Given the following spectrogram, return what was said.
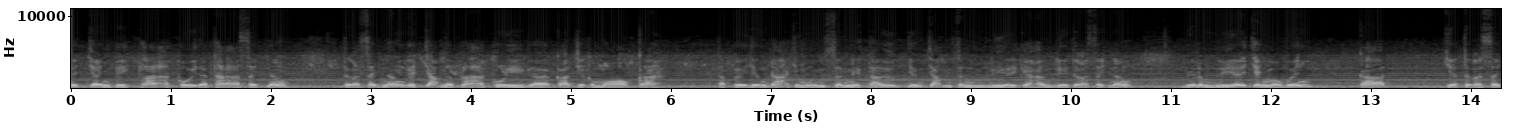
វាចេញពីផ្លាកអាគុយដែលថាអាស៊ីតហ្នឹង ទឹកអាស៊ីតហ្នឹងវាចាប់នៅផ្លាកអាគុយវាកើតជាកម្រក្រាស់តែពេលយើងដាក់ជាមួយម៉ាស៊ីននេះទៅយើងចាប់ម៉ាស៊ីនរំលាយគេហៅរំលាយទឹកអាស៊ីតហ្នឹងវារំលាយចេញមកវិញកើតជាទឹកអាស៊ីត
